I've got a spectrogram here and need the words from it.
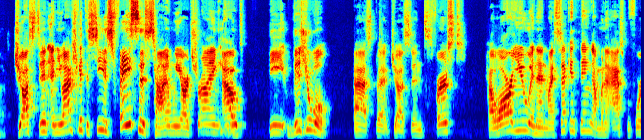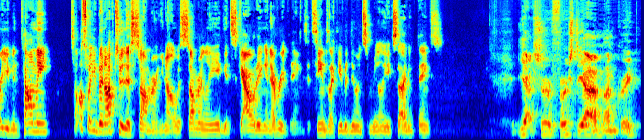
Justin, and you actually get to see his face this time, we are trying out the visual aspect, Justin. First, how are you? And then my second thing I'm going to ask before you even tell me, tell us what you've been up to this summer, you know, with Summer League and scouting and everything. It seems like you've been doing some really exciting things. Yeah, sure. First, yeah, I'm, I'm great.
